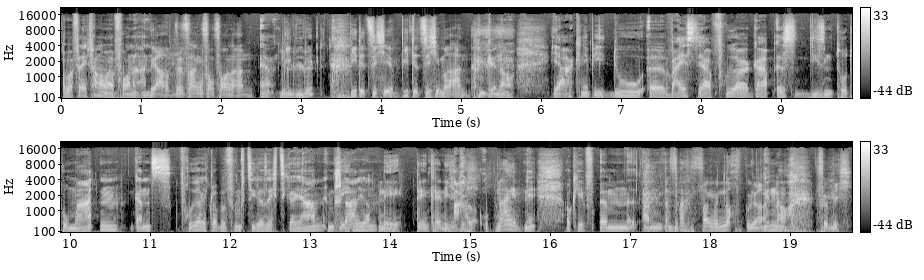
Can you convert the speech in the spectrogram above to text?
Aber vielleicht fangen wir mal vorne an. Ja, wir fangen von vorne an. Ja, bietet, sich, bietet sich immer an. Genau. Ja, Knippi, du äh, weißt ja, früher gab es diesen Totomaten ganz früher, ich glaube 50er, 60er Jahren im Stadion. Nee, den kenne ich Ach, nicht. Ob, nein? Nee? Okay. Ähm, an, da fangen wir noch früher an. Genau. Für mich.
